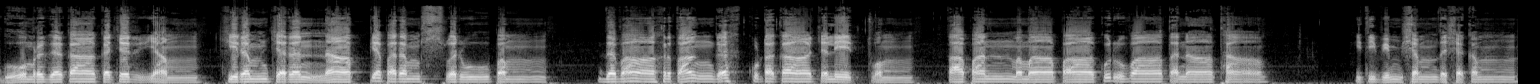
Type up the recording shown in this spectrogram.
गोमृगकाकचर्याम्। चिरम् चरन्नाप्यपरम् स्वरूपम् दवाहृताङ्गः कुटकाचले त्वम्। तापान्ममापाकुरुवातनाथा इति विंशम् दशकम्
